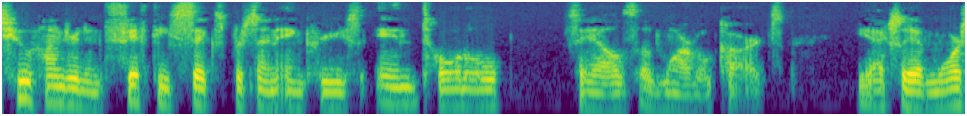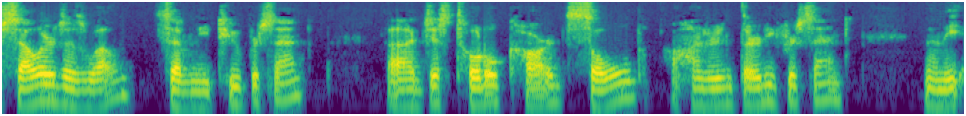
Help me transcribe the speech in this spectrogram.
256% increase in total sales of Marvel cards. You actually have more sellers as well, 72%. Uh, just total cards sold, 130%. Then the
